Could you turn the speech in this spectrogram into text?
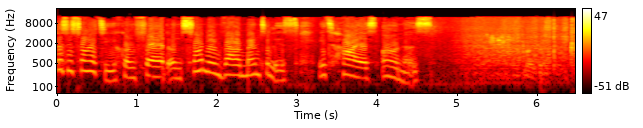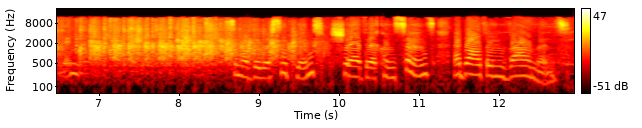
the society conferred on some environmentalists its highest honors. Some of the recipients shared their concerns about the environment.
